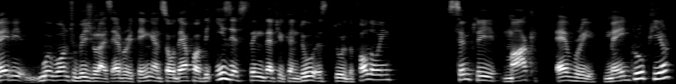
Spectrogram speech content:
maybe we want to visualize everything. And so therefore the easiest thing that you can do is do the following. Simply mark every main group here.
